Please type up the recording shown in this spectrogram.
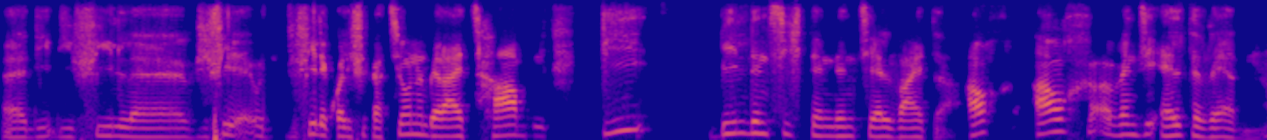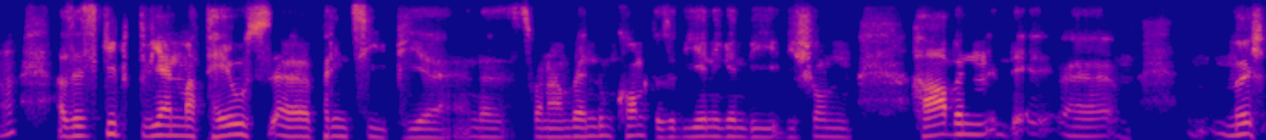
äh, die, die viel, äh, viel, viele Qualifikationen bereits haben, die bilden sich tendenziell weiter. Auch auch äh, wenn sie älter werden. Ne? Also es gibt wie ein Matthäus-Prinzip hier, das zur Anwendung kommt. Also diejenigen, die, die schon haben, äh, möch,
